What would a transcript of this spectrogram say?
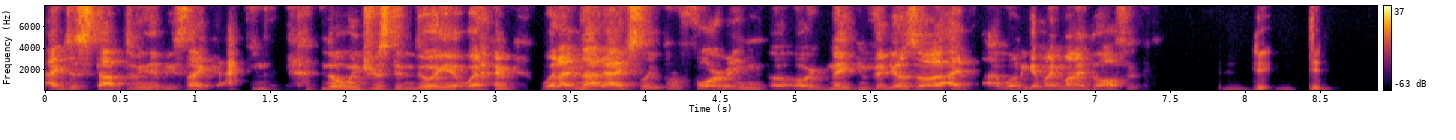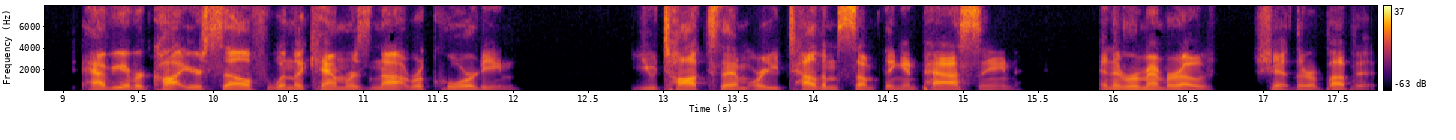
I just stopped doing it because like I have no interest in doing it when I'm when I'm not actually performing or, or making videos. So I, I want to get my mind off it. Did, did have you ever caught yourself when the camera's not recording? You talk to them or you tell them something in passing, and then remember, oh shit, they're a puppet.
